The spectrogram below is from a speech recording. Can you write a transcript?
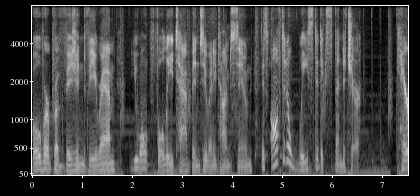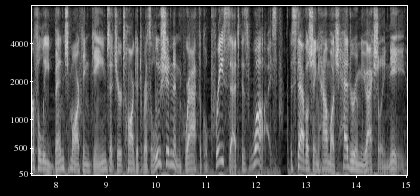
over-provisioned VRAM you won't fully tap into anytime soon is often a wasted expenditure. Carefully benchmarking games at your target resolution and graphical preset is wise, establishing how much headroom you actually need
